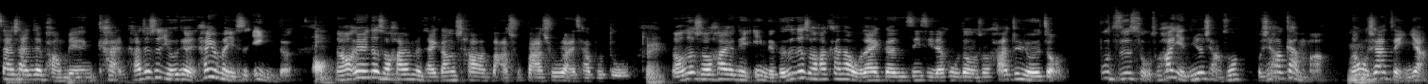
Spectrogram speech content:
珊珊在旁边看，他就是有点，他原本也是硬的，哦。然后因为那时候他原本才刚插完拔出拔出来差不多，对，然后那时候他有点硬的，可是那时候他看到我在跟 C C 在互动的时候，他就有一种不知所措，他眼睛就想说我现在要干嘛，然后我现在怎样？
